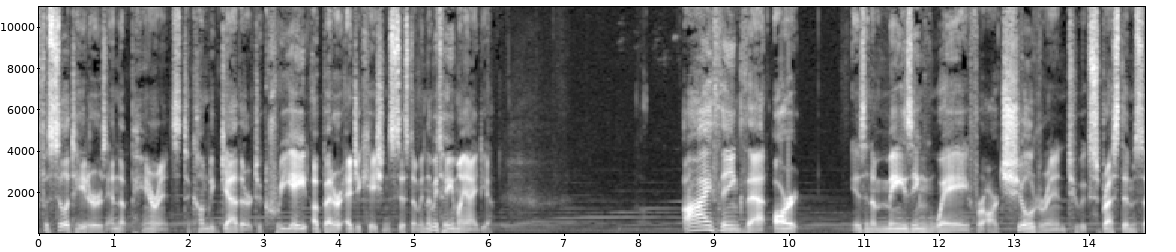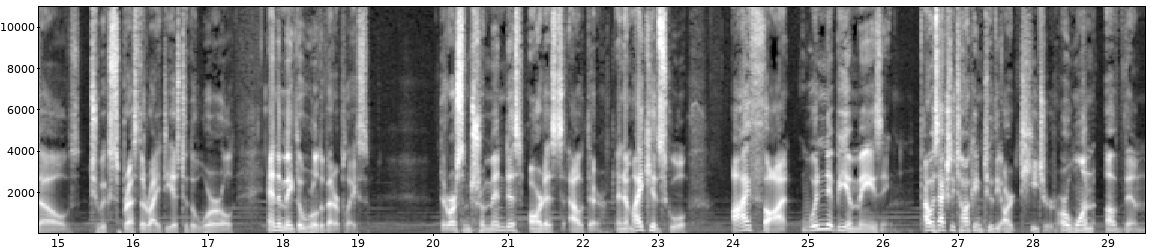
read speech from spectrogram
facilitators, and the parents to come together to create a better education system. And let me tell you my idea. I think that art is an amazing way for our children to express themselves, to express their ideas to the world, and to make the world a better place. There are some tremendous artists out there. And at my kids' school, I thought, wouldn't it be amazing? I was actually talking to the art teacher, or one of them,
